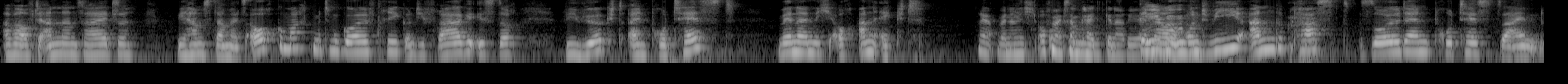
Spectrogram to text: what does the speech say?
aber auf der anderen Seite, wir haben es damals auch gemacht mit dem Golfkrieg und die Frage ist doch, wie wirkt ein Protest, wenn er nicht auch aneckt? Ja, wenn er nicht Aufmerksamkeit generiert. Genau. Und wie angepasst soll denn Protest sein?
